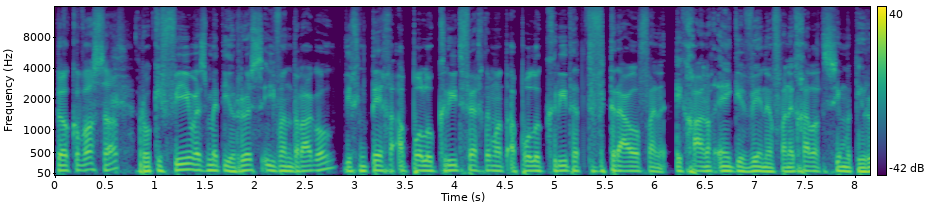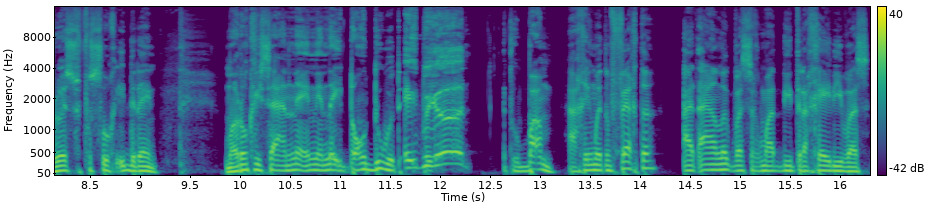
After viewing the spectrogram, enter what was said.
Welke was dat? Rocky 4 was met die Rus Ivan Drago. Die ging tegen Apollo Creed vechten. Want Apollo Creed had het vertrouwen van... ik ga nog één keer winnen. Van ik ga laten zien. Want die Rus versloeg iedereen. Maar Rocky zei... nee, nee, nee, don't do it. Adrian! En toen bam, hij ging met hem vechten. Uiteindelijk was zeg maar, die tragedie was...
